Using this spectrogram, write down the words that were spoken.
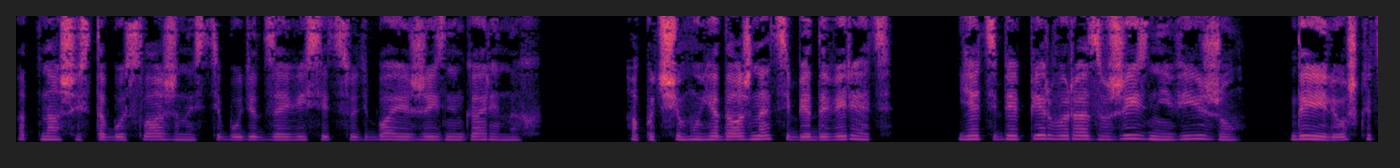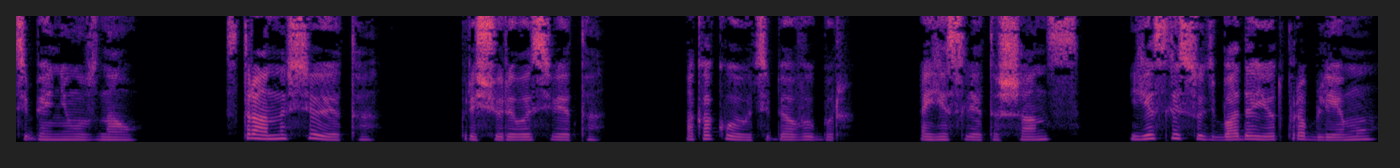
От нашей с тобой слаженности будет зависеть судьба и жизнь Гариных. А почему я должна тебе доверять? Я тебя первый раз в жизни вижу, да и Лёшка тебя не узнал. Странно все это, прищурилась Вета. А какой у тебя выбор? А если это шанс? Если судьба дает проблему,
